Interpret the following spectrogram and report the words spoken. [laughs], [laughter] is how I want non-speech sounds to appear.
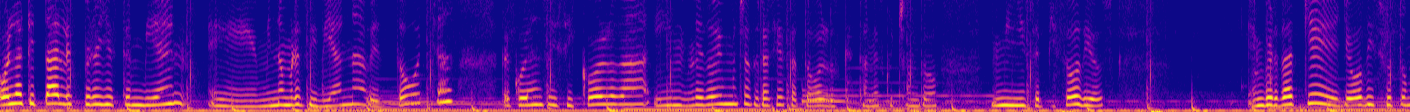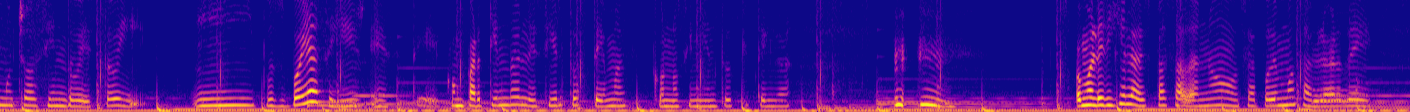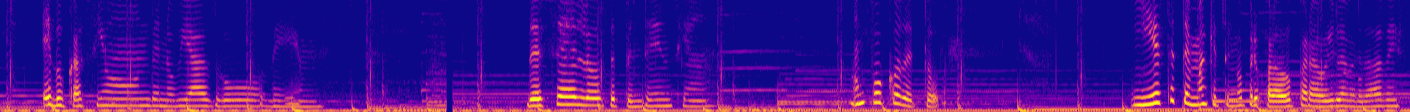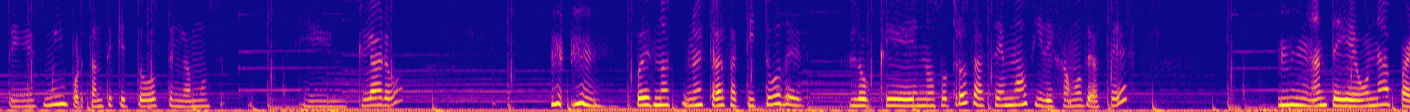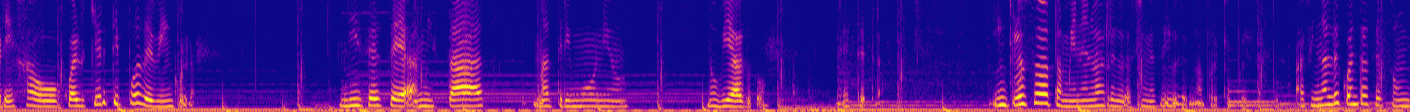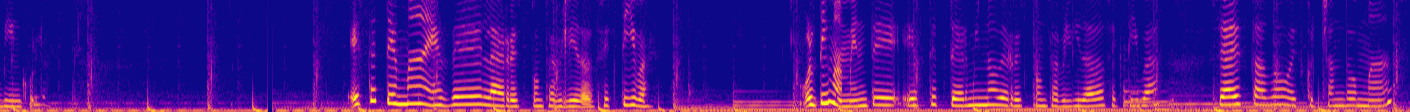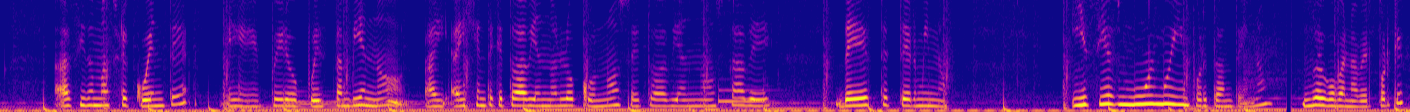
Hola, ¿qué tal? Espero y estén bien. Eh, mi nombre es Viviana Bedoya. Recuerden, soy psicóloga y le doy muchas gracias a todos los que están escuchando mis episodios. En verdad que yo disfruto mucho haciendo esto y, y pues voy a seguir este, compartiéndoles ciertos temas, conocimientos que tenga. [clears throat] Como le dije la vez pasada, ¿no? O sea, podemos hablar de educación, de noviazgo, de, de celos, dependencia, un poco de todo. Y este tema que tengo preparado para hoy, la verdad, este es muy importante que todos tengamos en claro [clears throat] pues nuestras actitudes, lo que nosotros hacemos y dejamos de hacer mm, ante una pareja o cualquier tipo de vínculo. Dícese amistad, matrimonio, noviazgo, etc. Incluso también en las relaciones libres, ¿no? Porque pues a final de cuentas es un vínculo. Este tema es de la responsabilidad afectiva. Últimamente este término de responsabilidad afectiva se ha estado escuchando más, ha sido más frecuente eh, pero pues también, ¿no? Hay, hay gente que todavía no lo conoce, todavía no sabe de este término. Y sí es muy, muy importante, ¿no? Luego van a ver por qué.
